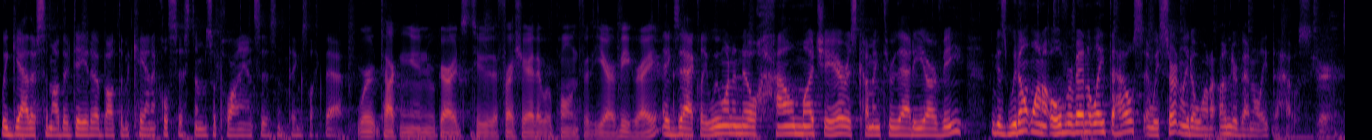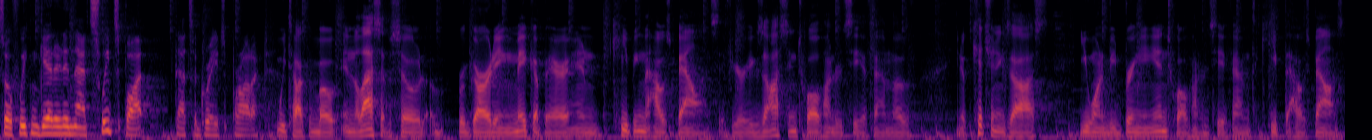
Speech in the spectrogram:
We gather some other data about the mechanical systems, appliances, and things like that. We're talking in regards to the fresh air that we're pulling through the ERV, right? Exactly. We want to know how much air is coming through that ERV because we don't want to overventilate the house and we certainly don't want to underventilate the house. Sure. So if we can get it in that sweet spot, that's a great product. We talked about in the last episode regarding makeup air and keeping the house balanced. If you're exhausting 1200 CFM of, you know, kitchen exhaust, you want to be bringing in 1200 CFM to keep the house balanced.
